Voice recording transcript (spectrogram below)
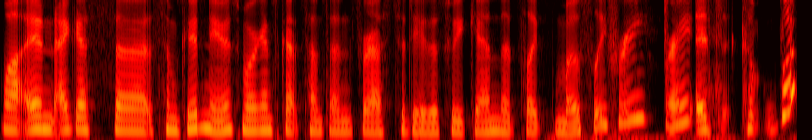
well, and I guess uh, some good news. Morgan's got something for us to do this weekend that's like mostly free, right? It's com- what?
